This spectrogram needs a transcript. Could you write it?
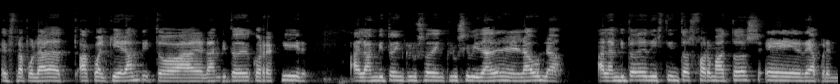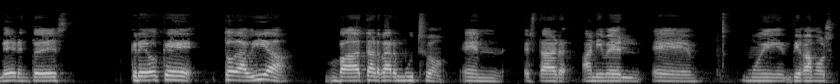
extrapolar a, cualquier ámbito, al ámbito de corregir, al ámbito incluso de inclusividad en el aula, al ámbito de distintos formatos eh, de aprender. Entonces, creo que todavía va a tardar mucho en estar a nivel muy, digamos,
